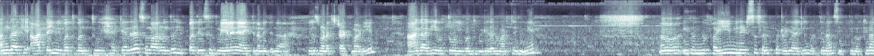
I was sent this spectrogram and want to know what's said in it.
ಹಂಗಾಗಿ ಆ ಟೈಮ್ ಇವತ್ತು ಬಂತು. ಯಾಕೆಂದರೆ ಸುಮಾರು ಒಂದು ಇಪ್ಪತ್ತು ದಿವಸದ ಮೇಲೇ ಆಯಿತು ನಾನು ಇದನ್ನು ಯೂಸ್ ಮಾಡೋಕ್ಕೆ ಸ್ಟಾರ್ಟ್ ಮಾಡಿ. ಹಾಗಾಗಿ ಇವತ್ತು ಈ ಒಂದು ವೀಡಿಯೋದಲ್ಲಿ ಮಾಡ್ತಾಯಿದ್ದೀನಿ ಇದೊಂದು ಫೈವ್ ಮಿನಿಟ್ಸ್ ಸ್ವಲ್ಪ ಟ್ರೈ ಆಗಲಿ ಮತ್ತೆ ನಾನು ಸಿಗ್ತೀನಿ ಓಕೆನಾ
